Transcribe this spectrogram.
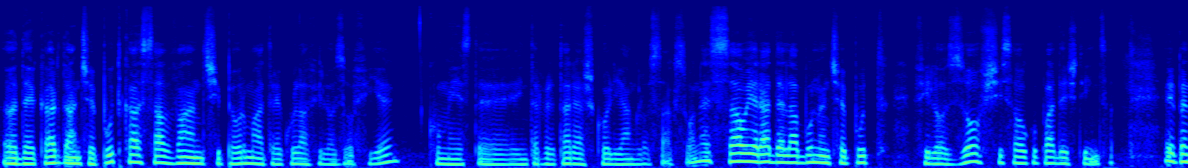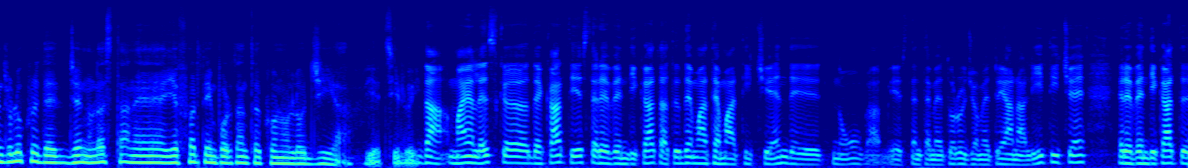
uh, Descartes a început ca savant și pe urmă a trecut la filozofie, cum este interpretarea școlii anglosaxone, sau era de la bun început filozof și s-a ocupat de știință. Ei, pentru lucruri de genul ăsta ne, e foarte importantă cronologia vieții lui. Da, mai ales că Descartes este revendicat atât de matematicieni, de, nu, este întemeitorul geometriei analitice, revendicat uh,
